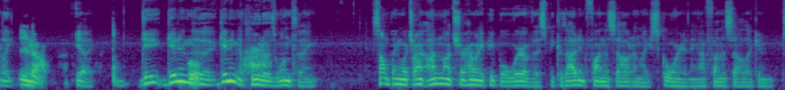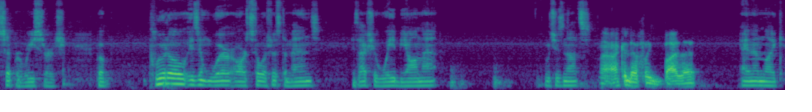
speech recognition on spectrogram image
like No. Yeah, Get, getting the getting to Pluto is one thing. Something which I, I'm not sure how many people are aware of this because I didn't find this out in like school or anything. I found this out like in separate research. But Pluto isn't where our solar system ends. It's actually way beyond that, which is nuts. I could definitely buy that. And then like,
